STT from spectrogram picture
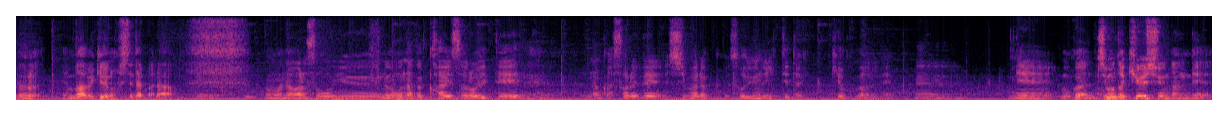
うん。うん、バーベキューでもしてたから、うん、だからそういうのをなんか買い揃えてなんかそれでしばらくそういうの言ってた記憶があるね。ねえ僕は地元九州なんで、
